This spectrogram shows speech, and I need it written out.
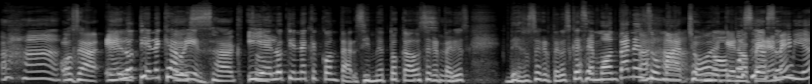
Ajá. O sea, él, Él- lo tiene que abrir. exacto. Y él lo tiene que contar. Sí me ha tocado Sí. secretarios, de esos secretarios que se montan en su macho. de que pues no, si espérame. bien,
